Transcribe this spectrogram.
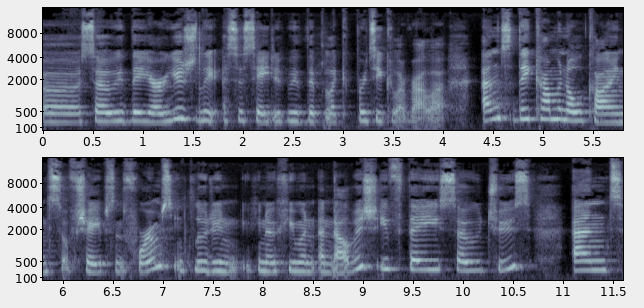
Uh, so they are usually associated with the like particular Vala, and they come in all kinds of shapes and forms, including you know human and elvish if they so choose, and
